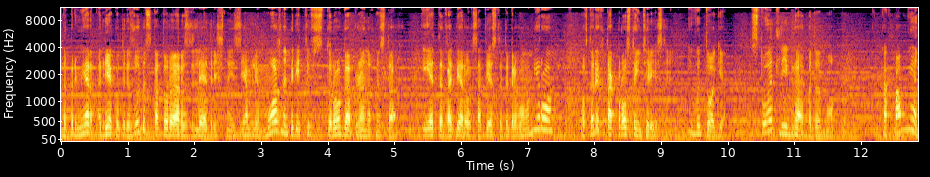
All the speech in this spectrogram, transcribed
Например, реку Трезубец, которая разделяет речные земли, можно перейти в строго определенных местах. И это, во-первых, соответствует игровому миру, во-вторых, так просто интереснее. И в итоге, стоит ли играть в этот мод? Как по мне,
